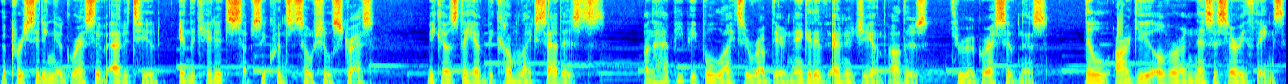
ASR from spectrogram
the preceding aggressive attitude indicated subsequent social stress because they have become like sadists. Unhappy people like to rub their negative energy on others through aggressiveness. They will argue over unnecessary things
